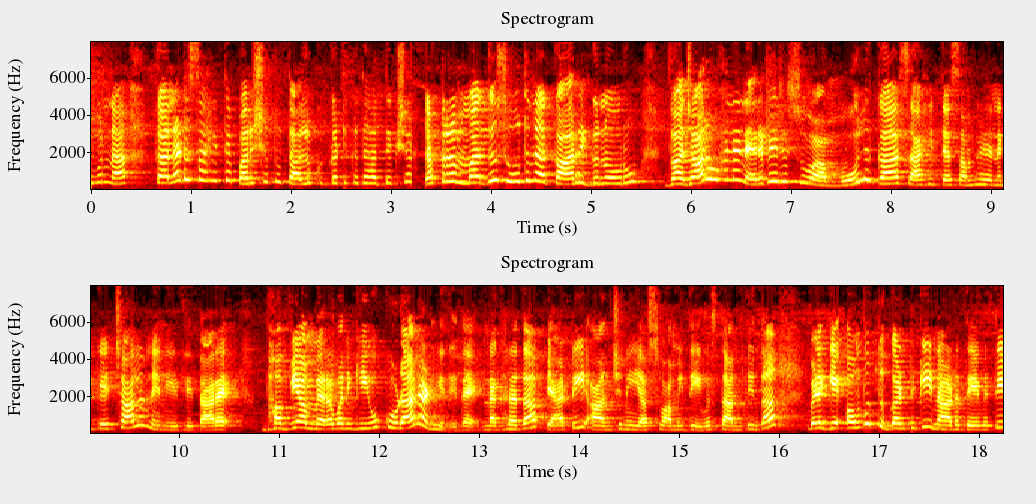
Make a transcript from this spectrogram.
ಧ್ವಜವನ್ನ ಕನ್ನಡ ಸಾಹಿತ್ಯ ಪರಿಷತ್ತು ತಾಲೂಕು ಘಟಕದ ಅಧ್ಯಕ್ಷ ಡಾಕ್ಟರ್ ಮಧುಸೂದನ ಕಾರಿಗನೂರು ಧ್ವಜಾರೋಹಣ ನೆರವೇರಿಸುವ ಮೂಲಕ ಸಾಹಿತ್ಯ ಸಮ್ಮೇಳನಕ್ಕೆ ಚಾಲನೆ ನೀಡಲಿದ್ದಾರೆ. ಭವ್ಯ ಮೆರವಣಿಗೆಯೂ ಕೂಡ ನಡೆಯಲಿದೆ. ನಗರದ ಪ್ಯಾಟಿ ಆಂಜನೇಯ ಸ್ವಾಮಿ ದೇವಸ್ಥಾನದಿಂದ ಬೆಳಗ್ಗೆ ಒಂಬತ್ತು ಗಂಟೆಗೆ ನಾಡದೇವತೆ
